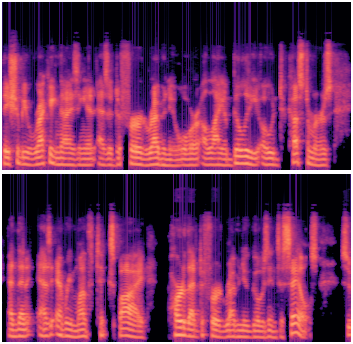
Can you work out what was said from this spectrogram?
they should be recognizing it as a deferred revenue or a liability owed to customers. And then as every month ticks by, part of that deferred revenue goes into sales. So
